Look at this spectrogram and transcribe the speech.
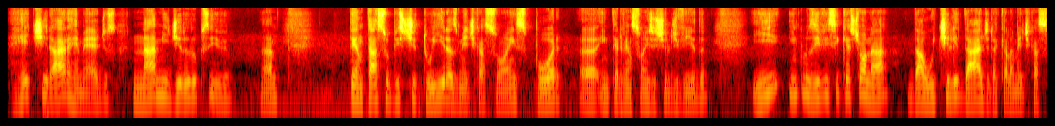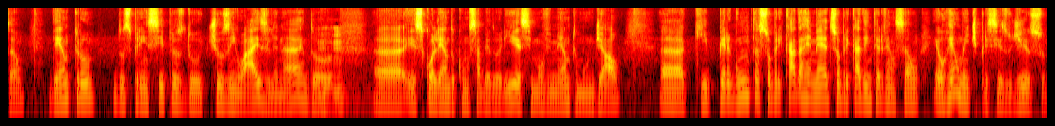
retirar remédios na medida do possível. Né? Tentar substituir as medicações por uh, intervenções de estilo de vida e, inclusive, se questionar da utilidade daquela medicação dentro dos princípios do choosing wisely, né? do uhum. uh, escolhendo com sabedoria, esse movimento mundial uh, que pergunta sobre cada remédio, sobre cada intervenção: eu realmente preciso disso?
